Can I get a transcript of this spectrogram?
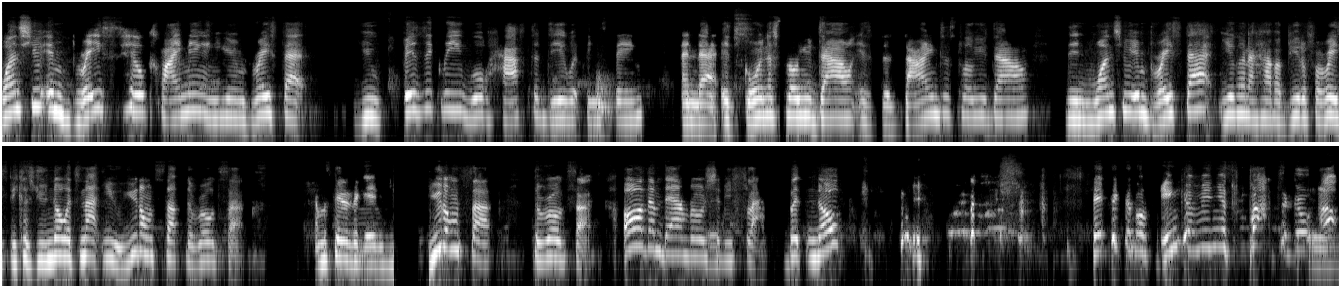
once you embrace hill climbing and you embrace that you physically will have to deal with these things and that it's going to slow you down, is designed to slow you down, then once you embrace that, you're going to have a beautiful race because you know it's not you. You don't suck, the road sucks. I'm going to say that again. You don't suck, the road sucks. All them damn roads should be flat. But nope. they picked the most inconvenient spot to go up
